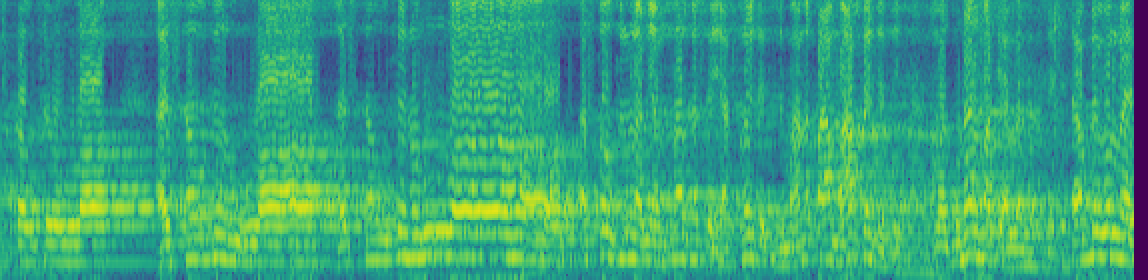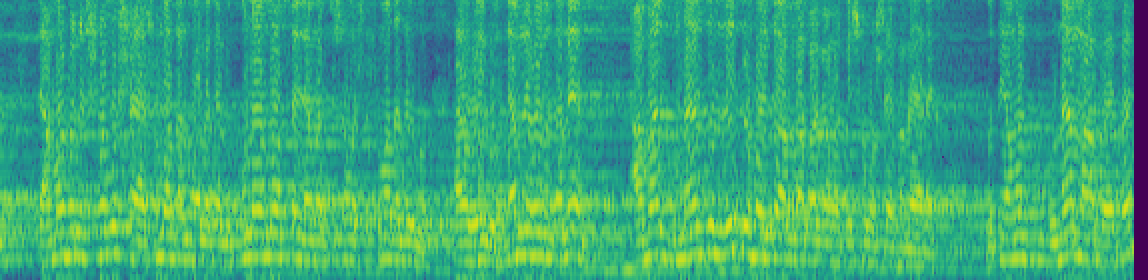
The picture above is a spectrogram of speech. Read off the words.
আস্তাগফিরুল্লাহ আস্তাগফিরুল্লাহ আস্তাগফিরুল্লাহ আস্তাগফিরুল্লাহ, আমি আপনার কাছে আশ্রয় চাইতেছি মানে পা মাফ চাইতেছি, আমার গুনার মাফি আল্লাহর কাছে চাইতেছি। আপনি বলবেন যে আমার হলো সমস্যা, সমাধান হওয়া লাগে, আমি গুনার মাফ চাইলে আমার কি সমস্যা, সমাধান হইব? হ্যাঁ হইব। কেমনে হইব জানেন? আমার গুনার জন্যই তো হয়তো আল্লাহ পাক আমাকে সমস্যায় ফেলায় রাখছে। গতিকে আমার যদি গুনাহ মাফ হয়ে যায়,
